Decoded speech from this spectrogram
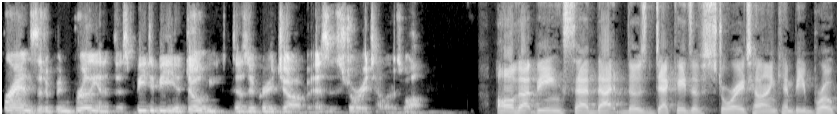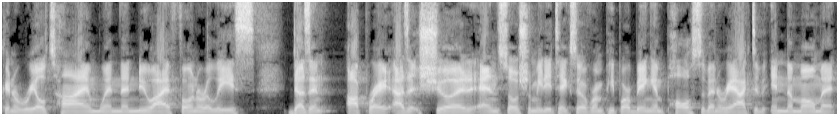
brands that have been brilliant at this. B2B Adobe does a great job as a storyteller as well all of that being said, that those decades of storytelling can be broken real time when the new iPhone release doesn't operate as it should and social media takes over and people are being impulsive and reactive in the moment.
